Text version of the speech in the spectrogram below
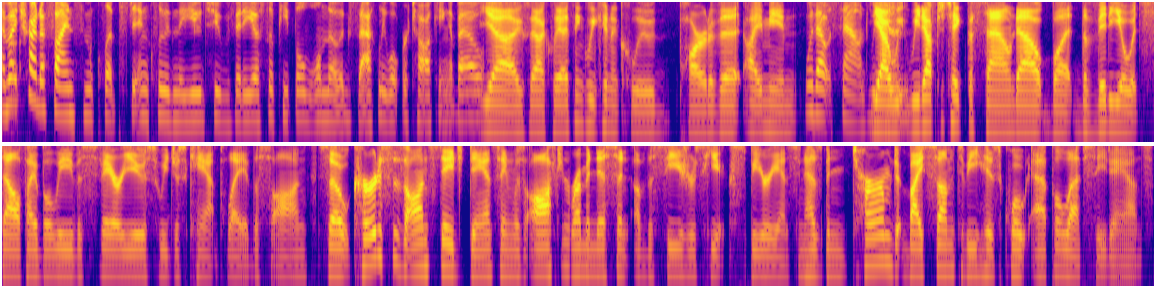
I might try to find some clips to include in the YouTube video so people will know exactly what we're talking about. Yeah, exactly. I think we can include part of it. I mean, Without sound. we yeah, can. we'd have to take the sound out, but the video itself, I believe, is fair use. We just can't play the song. So Curtis's onstage dancing was often reminiscent of the seizures he experienced and has been termed by some to be his quote epilepsy dance.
